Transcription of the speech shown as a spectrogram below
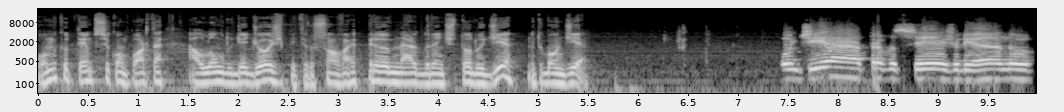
como que o tempo se comporta ao longo do dia de hoje, Peter? O sol vai predominar durante todo o dia? Muito bom dia. Bom dia para você, Juliano,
